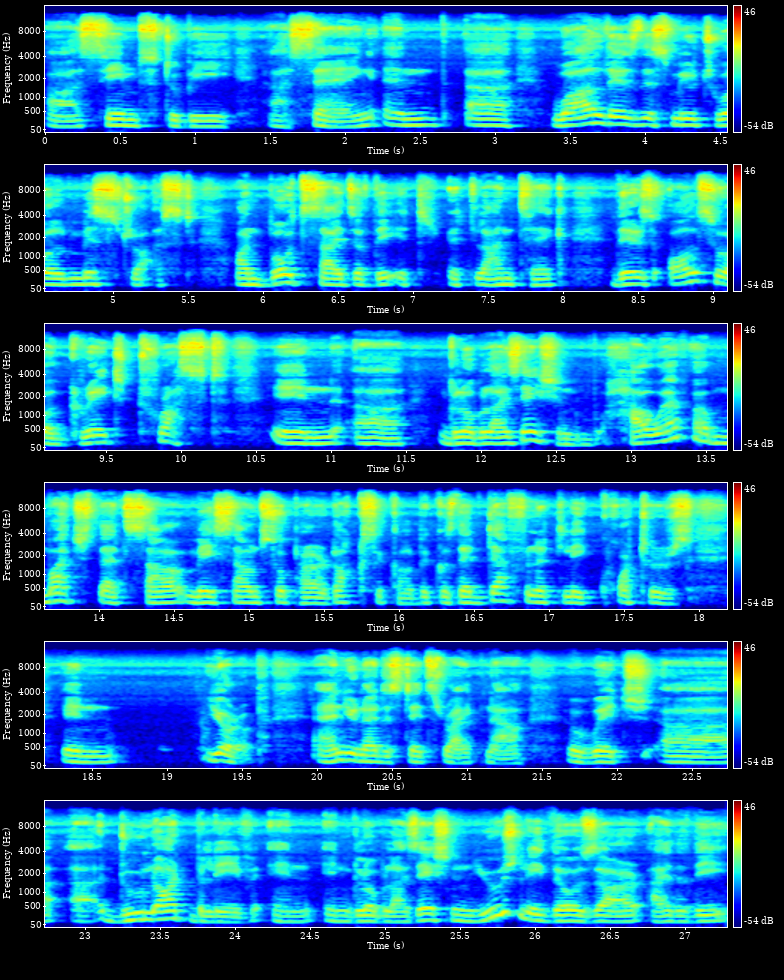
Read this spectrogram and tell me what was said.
uh, seems to be uh, saying. And uh, while there's this mutual mistrust on both sides of the Atlantic, there's also a great trust in uh, globalization. However much that may sound so paradoxical, because there are definitely quarters in Europe and United States right now, which uh, uh, do not believe in, in globalization. Usually, those are either the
